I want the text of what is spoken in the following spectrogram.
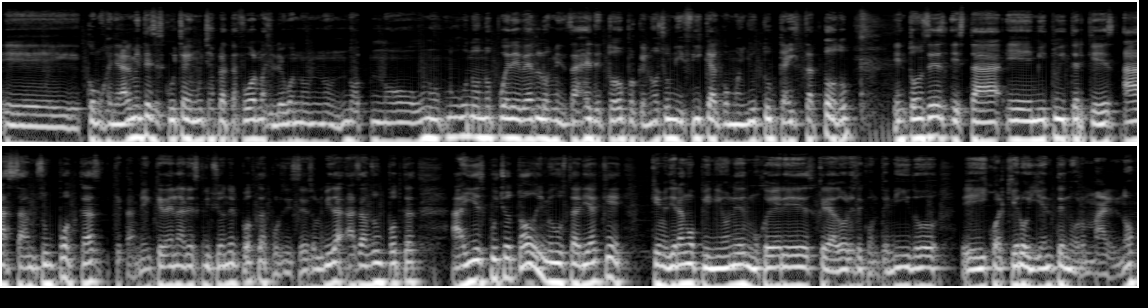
eh, como generalmente se escucha en muchas plataformas y luego no, no, no, uno, no puede ver los mensajes de todo porque no se unifica como en YouTube que ahí está todo. Entonces está eh, mi Twitter que es a Samsung Podcast que también queda en la descripción del podcast por si se les olvida a Samsung Podcast. Ahí escucho todo y me gustaría que, que me dieran opiniones mujeres creadores de contenido eh, y cualquier oyente normal no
